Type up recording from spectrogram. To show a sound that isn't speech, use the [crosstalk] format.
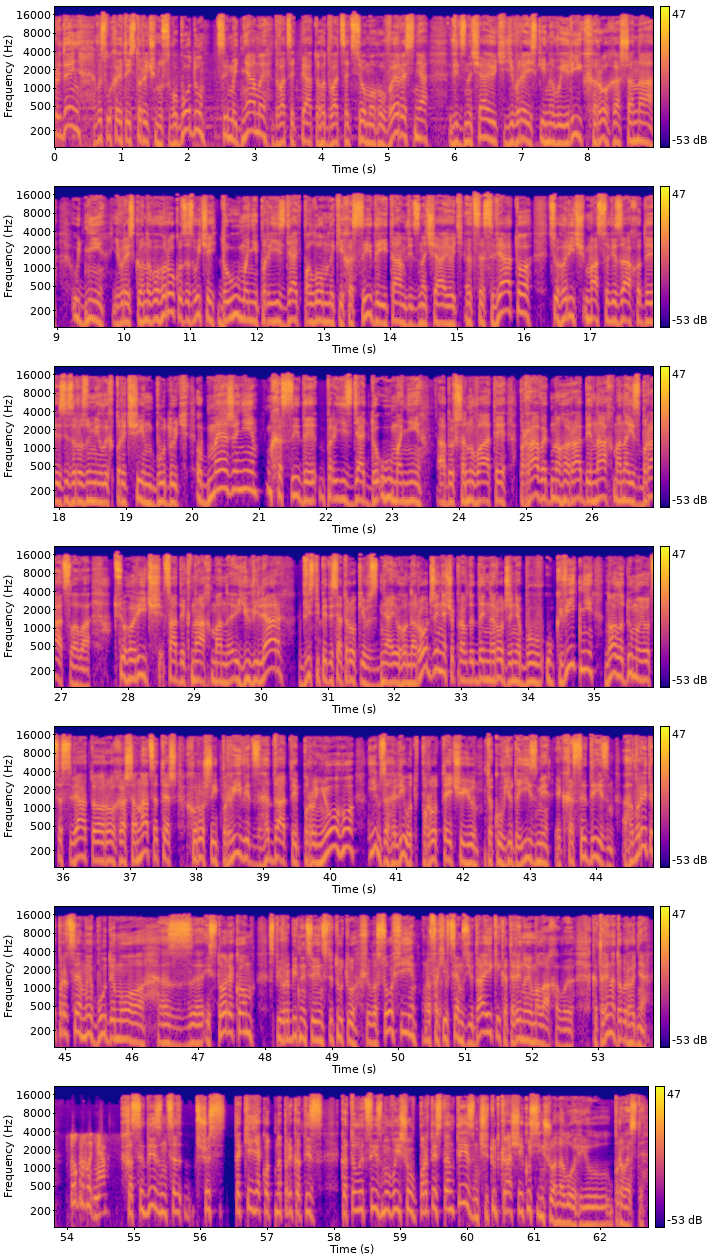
Добрий день. Ви слухаєте історичну свободу. Цими днями, 25-27 вересня, відзначають єврейський новий рік Рогашана. У дні єврейського нового року зазвичай до Умані приїздять паломники Хасиди і там відзначають це свято. Цьогоріч масові заходи зі зрозумілих причин будуть обмежені. Хасиди приїздять до Умані, аби вшанувати праведного рабі Нахмана із Братслава. Цьогоріч цадик Нахман ювіляр, 250 років з дня його народження. Щоправда, день народження був у квітні. Ну але думаю, це свято Рогашана це теж хороший привід згадати про нього і, взагалі, от про течію таку в юдаїзмі, як хасидизм. Говорити про це ми будемо з істориком, співробітницею інституту філософії, фахівцем з юдаїки Катериною Малаховою. Катерина, доброго дня. Доброго дня. Хасидизм це щось таке, як, от, наприклад, із католицизму вийшов протестантизм, чи тут краще якусь іншу аналогію провести?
